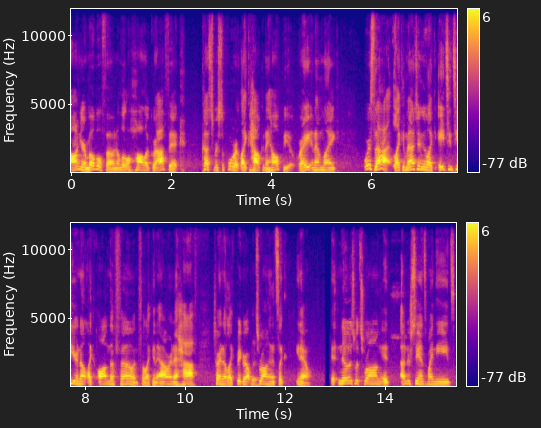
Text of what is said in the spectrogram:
on your mobile phone, a little holographic customer support, like, how can I help you, right? And I'm like, where's that? Like, imagine you're like AT&T, you're not like on the phone for like an hour and a half trying to like figure out what's Yeah. wrong. And it's like, you know, it knows what's wrong. It understands my needs.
